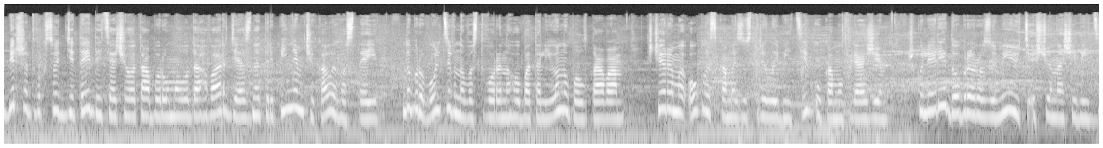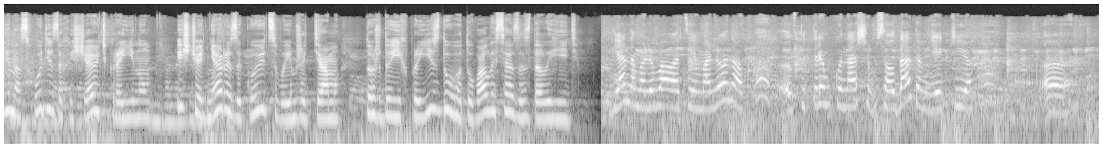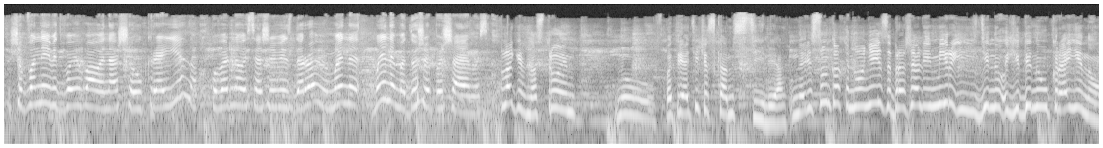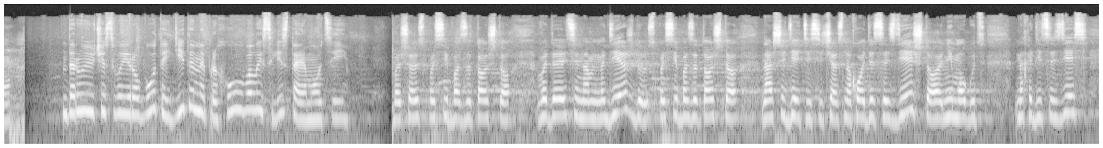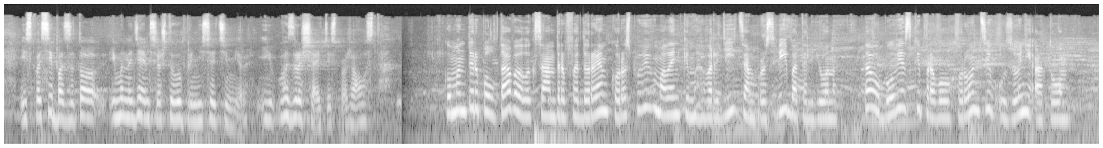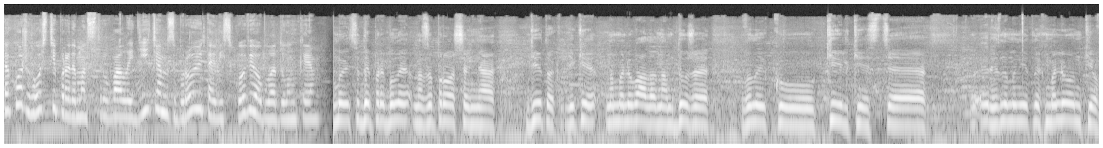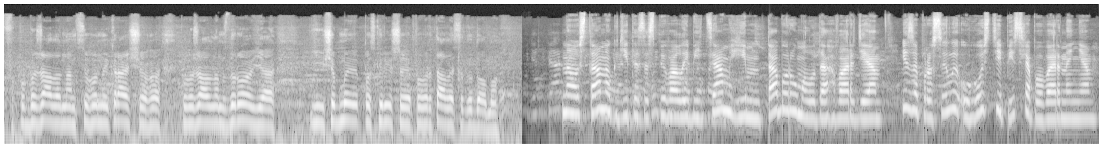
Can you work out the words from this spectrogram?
Більше 200 дітей дитячого табору Молода гвардія з нетерпінням чекали гостей, добровольців новоствореного батальйону Полтава. Щирими оплесками зустріли бійців у камуфляжі. Школярі добре розуміють, що наші бійці на сході захищають країну і щодня ризикують своїм життям. Тож до їх приїзду готувалися заздалегідь. Я намалювала цей малюнок в підтримку нашим солдатам, які щоб вони відвоювали нашу Україну, повернулися живі, здорові. Ми, не, ми ними дуже пишаємось. Лагерь настроєн ну, в патріотичному стилі. На рисунках ну, ній зображали мир і єдину, єдину Україну. Даруючи свої роботи, діти не приховували сліз та емоцій. Большое спасибо за то, что вы даете нам надежду. Спасибо за то, что наши дети сейчас находятся здесь, что они могут находиться здесь. И спасибо за то, и мы надеемся, что вы принесете мир. И возвращайтесь, пожалуйста. Командир Полтави Олександр Федоренко розповів маленьким гвардійцям про свій батальйон та обов'язки правоохоронців у зоні АТО. Також гості продемонстрували дітям зброю та військові обладунки. Ми сюди прибули на запрошення діток, які намалювали нам дуже велику кількість е, різноманітних малюнків, побажали нам всього найкращого, побажали нам здоров'я і щоб ми поскоріше поверталися додому. Наостанок діти заспівали бійцям гімн табору Молода гвардія і запросили у гості після повернення.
